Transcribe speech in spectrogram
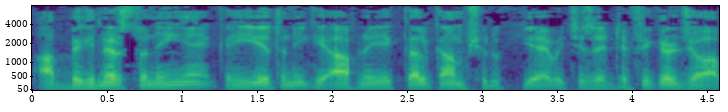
آپ بگنرز تو نہیں ہیں، کہیں یہ تو نہیں کہ آپ نے یہ کل کام شروع کیا ہے وچ از اے ڈیفیکلٹ جاب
